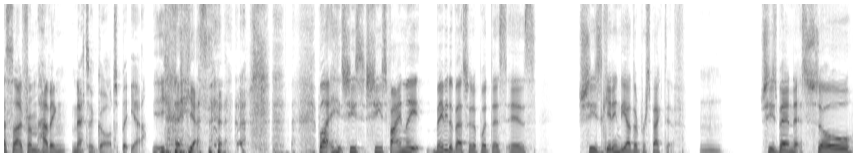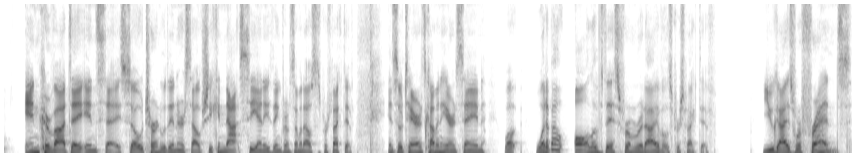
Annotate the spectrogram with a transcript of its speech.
Aside from having met a god, but yeah. yes. but she's she's finally maybe the best way to put this is she's getting the other perspective. Mm. She's been so incurvate in se, so turned within herself, she cannot see anything from someone else's perspective. And so Tarin's coming here and saying, Well, what about all of this from Redival's perspective? You guys were friends.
